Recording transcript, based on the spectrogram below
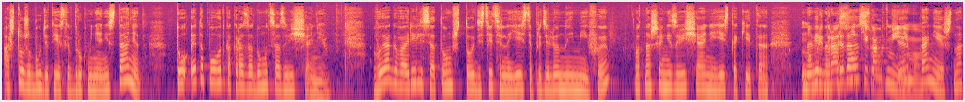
а что же будет, если вдруг меня не станет, то это повод как раз задуматься о завещании. Вы оговорились о том, что действительно есть определенные мифы, в отношении завещания, есть какие-то ну, наверное, предрассудки, предрассудки, как минимум. Конечно.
